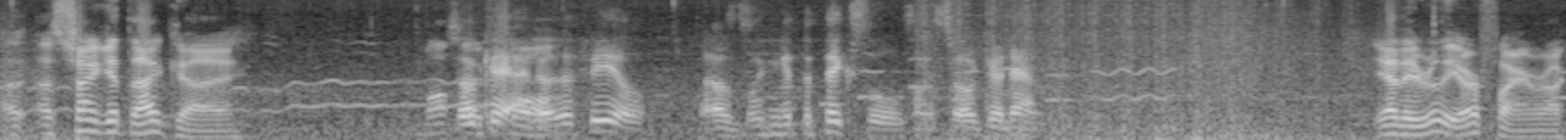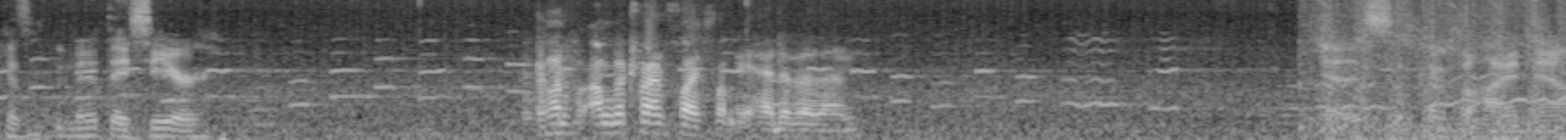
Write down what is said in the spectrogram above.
I, I was trying to get that guy. Not It's okay. I know the feel. I was looking at the pixels and I saw it go down. Yeah, they really are firing rockets the minute they see her. I'm gonna, I'm gonna try and fly slightly ahead of her then. Yeah, it's coming behind now.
